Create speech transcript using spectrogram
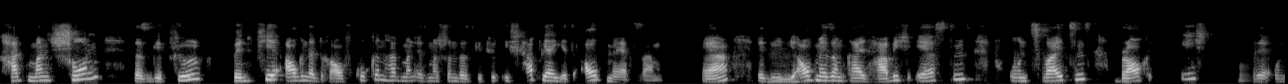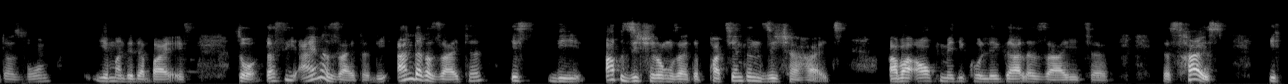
hat man schon das Gefühl, wenn vier Augen da drauf gucken, hat man erstmal schon das Gefühl, ich habe ja jetzt aufmerksam ja, die, mhm. die Aufmerksamkeit habe ich erstens und zweitens brauche ich der Untersuchung jemand, der dabei ist. So, das ist die eine Seite. Die andere Seite ist die Absicherungsseite, Patientensicherheit, aber auch medikolegale Seite. Das heißt, ich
